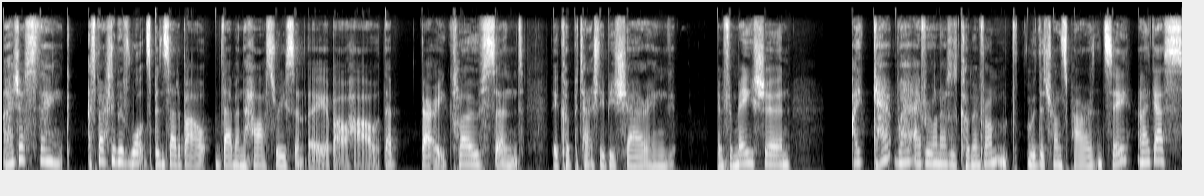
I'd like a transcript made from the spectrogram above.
I just think, especially with what's been said about them and Haas recently, about how they're very close and they could potentially be sharing information. I get where everyone else is coming from with the transparency. And I guess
